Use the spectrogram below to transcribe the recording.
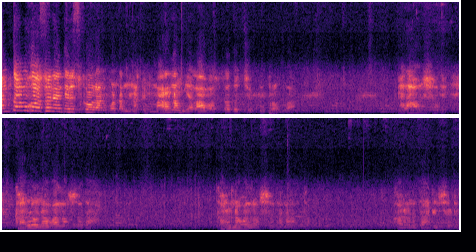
అంతం కోసం నేను తెలుసుకోవాలనుకుంటాను నాకు మరణం ఎలా వస్తుందో చెప్పు ప్రభు ఎలా వస్తుంది? కరోనా వల్ల వస్తుందా? కరోనా వల్ల వస్తుందా నా అంతం కరోనా దాటేసాడు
